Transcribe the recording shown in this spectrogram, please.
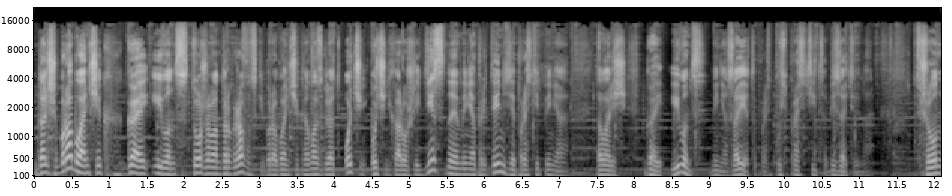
Дальше барабанщик Гай Иванс, тоже вандерграфовский барабанщик, на мой взгляд, очень-очень хороший. Единственная у меня претензия, простит меня товарищ Гай Иванс, меня за это, пусть простит обязательно. Потому что он,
